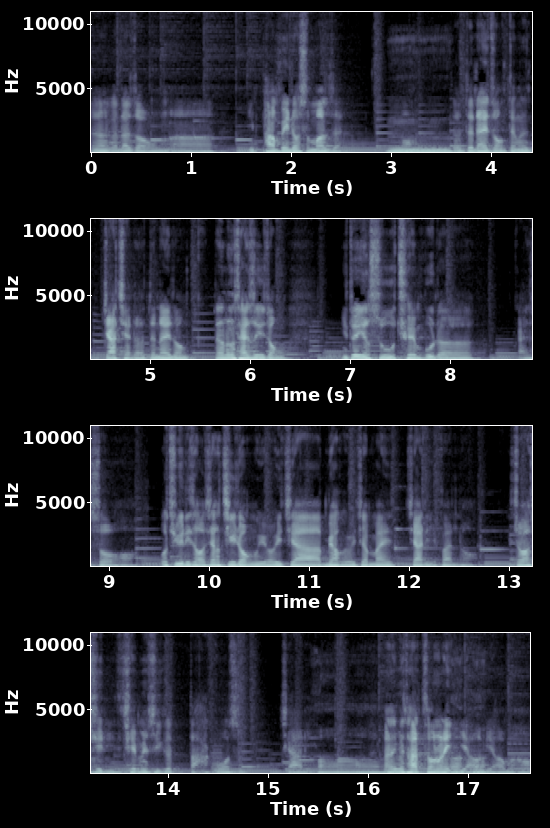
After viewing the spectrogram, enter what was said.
那个那种呃。你旁边有什么人？嗯，的的那种等等加起来的的那种，那那才是一种你对一个食物全部的感受哈。我举个例子，像基隆有一家庙口，有一家卖咖喱饭哦。你坐下去，你前面是一个大锅子咖喱哦，那因为他从那里摇摇嘛哈。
